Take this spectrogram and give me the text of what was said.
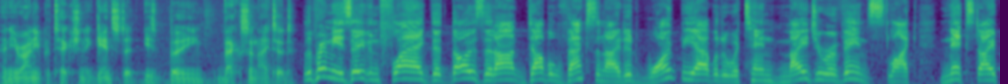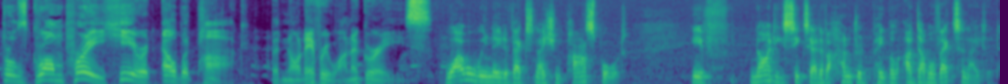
and your only protection against it is being vaccinated. The Premier's even flagged that those that aren't double vaccinated won't be able to attend major events like next April's Grand Prix here at Albert Park. But not everyone agrees. Why will we need a vaccination passport if 96 out of 100 people are double vaccinated?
